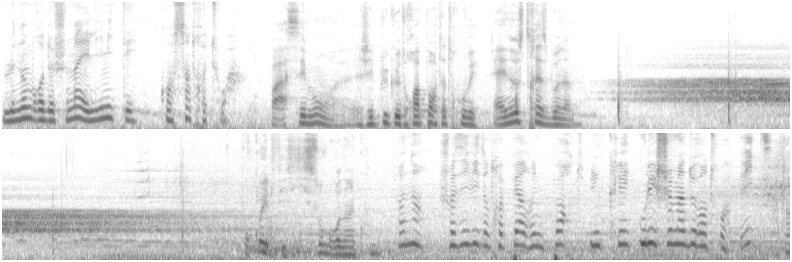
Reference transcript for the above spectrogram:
Le nombre de chemins est limité. Concentre-toi. Ah, c'est bon, euh, j'ai plus que trois portes à trouver. Eh, no stress, bonhomme. Pourquoi il fait si sombre d'un coup? Oh non, choisis vite entre perdre une porte, une clé ou les chemins devant toi. Vite Attends,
